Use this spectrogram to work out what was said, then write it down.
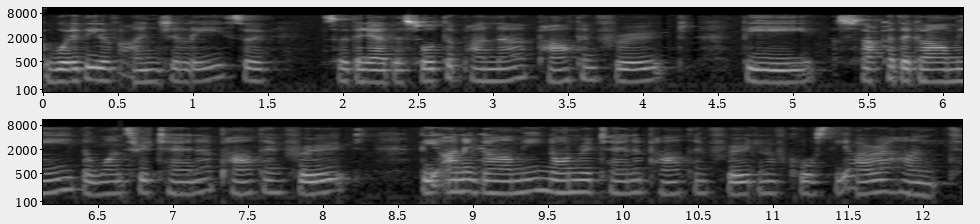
worthy of Anjali. So, so they are the Sotapanna, path and fruit, the Sakadagami, the once returner, path and fruit, the Anagami, non-returner, path and fruit, and of course the Arahant,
